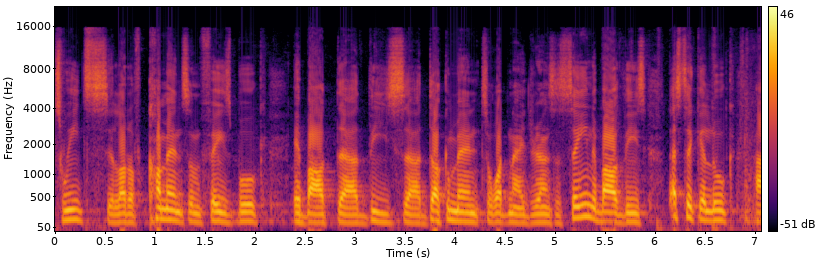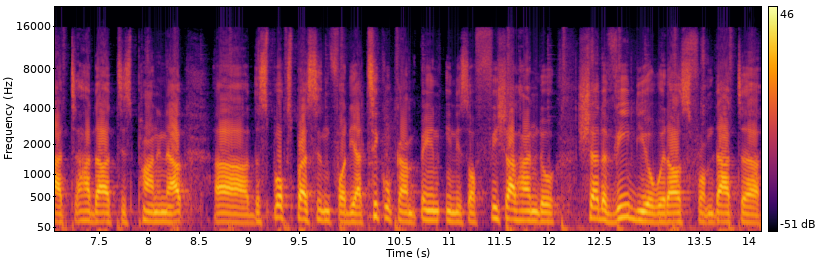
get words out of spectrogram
tweets, a lot of comments on Facebook about uh, these uh, documents, what Nigerians are saying about these. Let's take a look at how that is panning out. Uh, the spokesperson for the Atiku campaign in his official handle shared a video with us from that uh,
